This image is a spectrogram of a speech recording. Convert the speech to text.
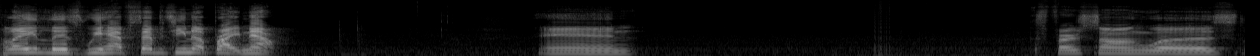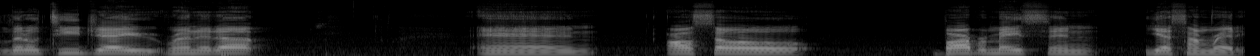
playlist. We have 17 up right now. And first song was Little Tjay Run It Up. And also Barbara Mason Yes, I'm ready.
